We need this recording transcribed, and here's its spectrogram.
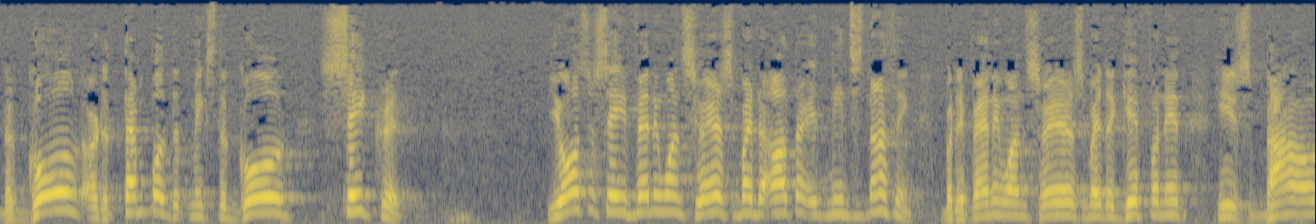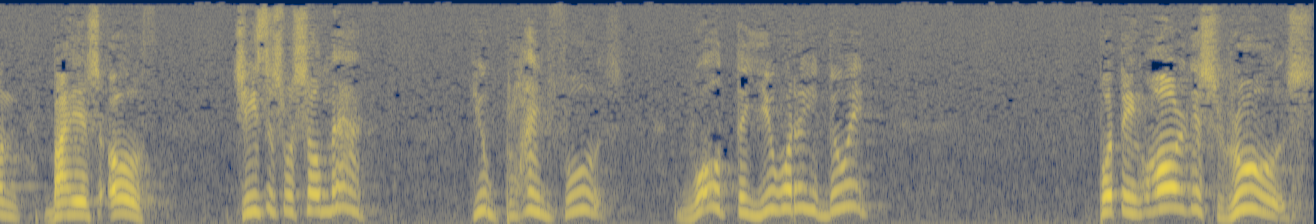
the gold or the temple that makes the gold sacred? You also say, if anyone swears by the altar, it means nothing. But if anyone swears by the gift on it, he is bound by his oath. Jesus was so mad. You blind fools. Woe to you, what are you doing? Putting all these rules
